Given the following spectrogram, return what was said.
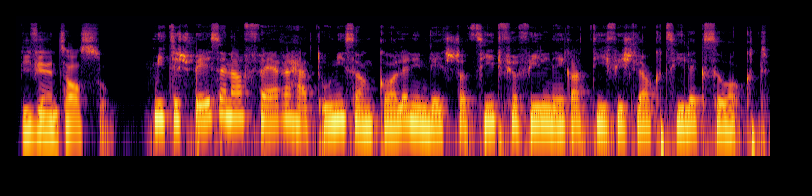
Vivien Sasso. Mit der Spesenaffäre hat die Uni St. Gallen in letzter Zeit für viele negative Schlagzeilen gesorgt.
